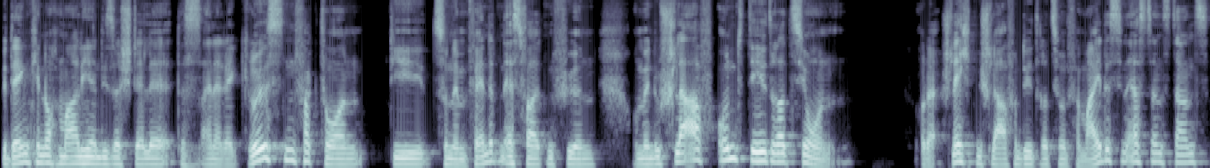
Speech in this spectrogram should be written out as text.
bedenke nochmal hier an dieser Stelle, das ist einer der größten Faktoren, die zu einem veränderten Essverhalten führen. Und wenn du Schlaf und Dehydration oder schlechten Schlaf und Dehydration vermeidest in erster Instanz,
